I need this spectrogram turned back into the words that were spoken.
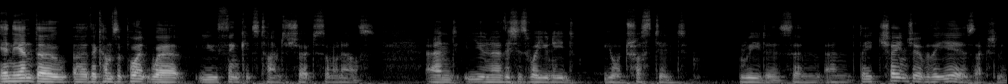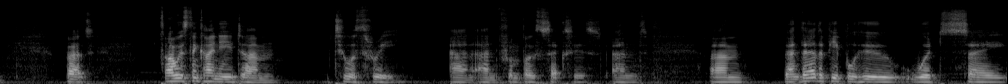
in the end, though, uh, there comes a point where you think it's time to show it to someone else. And, you know, this is where you need your trusted readers, and, and they change over the years actually. But I always think I need um, two or three, and, and from both sexes, and um, and they're the people who would say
